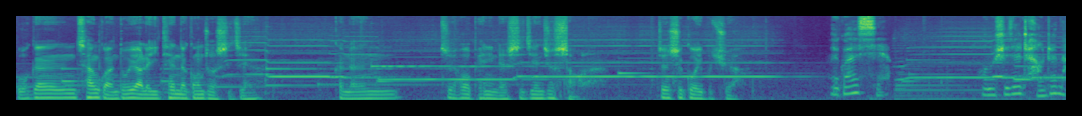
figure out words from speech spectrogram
我跟餐馆多要了一天的工作时间，可能之后陪你的时间就少了。真是过意不去啊！没关系，我们时间长着呢。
